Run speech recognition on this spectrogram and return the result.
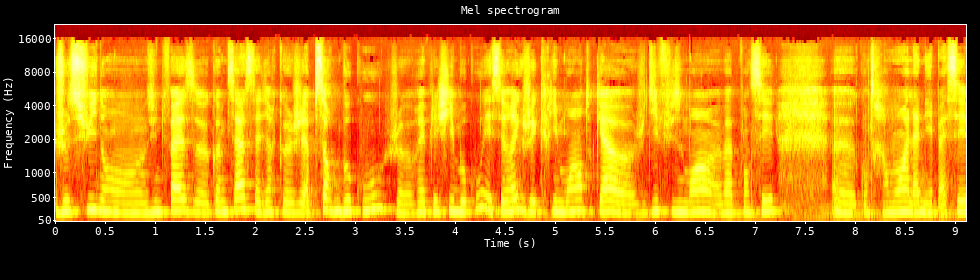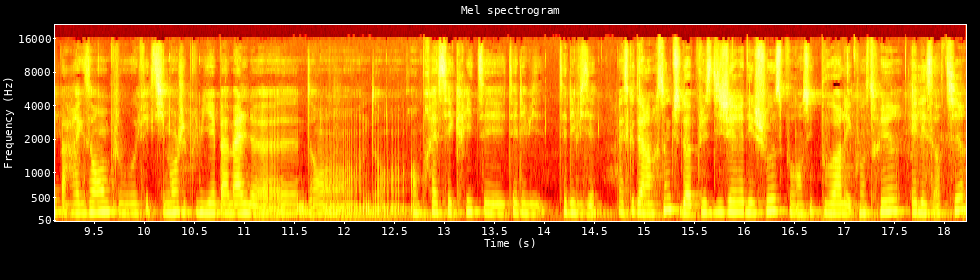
je suis dans une phase comme ça, c'est-à-dire que j'absorbe beaucoup, je réfléchis beaucoup, et c'est vrai que j'écris moins, en tout cas, euh, je diffuse moins euh, ma pensée, euh, contrairement à l'année passée, par exemple, où effectivement j'ai publié pas mal dans, en presse écrite et télévisée. Est-ce que tu as l'impression que tu dois plus digérer des choses pour ensuite pouvoir les construire et les sortir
